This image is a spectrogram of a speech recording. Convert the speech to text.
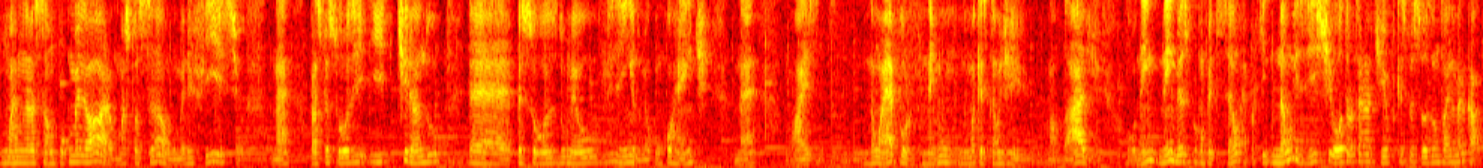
uma remuneração um pouco melhor, alguma situação, algum benefício, né, para as pessoas e, e tirando é, pessoas do meu vizinho, do meu concorrente, né, mas não é por nenhum, nenhuma questão de maldade ou nem, nem mesmo por competição, é porque não existe outra alternativa porque as pessoas não estão indo no mercado.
